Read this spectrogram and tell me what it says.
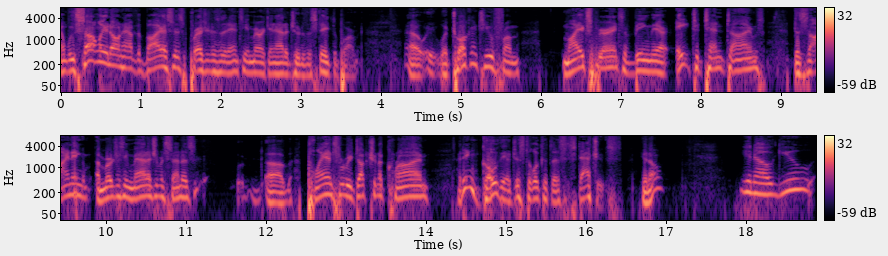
And we certainly don't have the biases, prejudices, and anti American attitude of the State Department. Uh, we're talking to you from my experience of being there eight to ten times, designing emergency management centers, uh, plans for reduction of crime. I didn't go there just to look at the statues, you know? You know, you,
